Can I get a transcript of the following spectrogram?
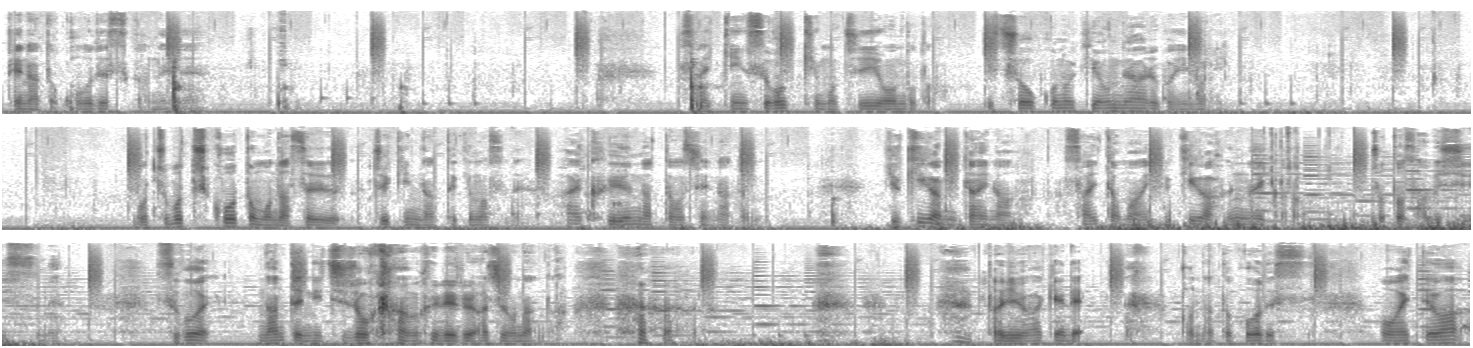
てなとこですかね。最近すごく気持ちいい温度だ。一応この気温であればいいのに。ぼちぼちコートも出せる時期になってきますね。早く冬になってほしいなと。思う雪が見たいな。埼玉は雪が降んないから。ちょっと寂しいですね。すごい。なんて日常感あふれるラジオなんだ。というわけでこんなところです。お相手は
